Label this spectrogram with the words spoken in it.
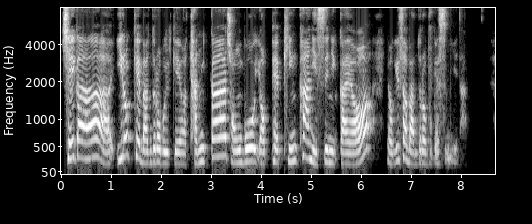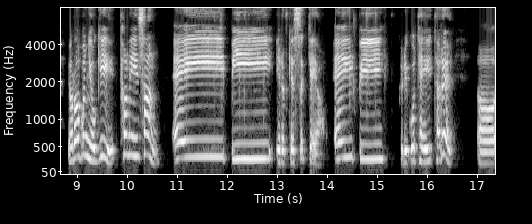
제가 이렇게 만들어 볼게요. 단가 정보 옆에 빈칸 있으니까요. 여기서 만들어 보겠습니다. 여러분 여기 편의상 A, B 이렇게 쓸게요. A, B 그리고 데이터를 어,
